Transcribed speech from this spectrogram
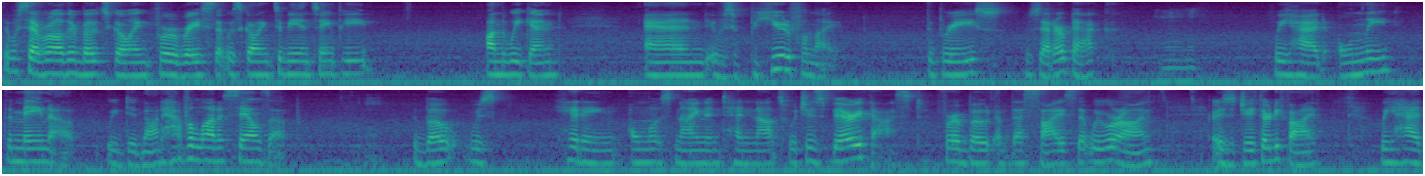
There were several other boats going for a race that was going to be in St. Pete on the weekend. And it was a beautiful night. The breeze was at our back. Mm. We had only the main up. We did not have a lot of sails up. The boat was hitting almost 9 and 10 knots, which is very fast for a boat of the size that we were on. It was a J35. We had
